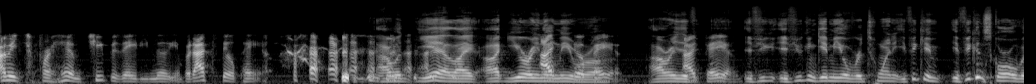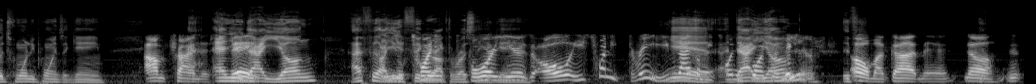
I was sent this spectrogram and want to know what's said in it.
I mean for him, cheap is 80 million, but I'd still pay him. I would, yeah, like like you already know I'd me, bro. pay him. I already, I'd pay him. if you if you can give me over twenty, if you can if you can score over twenty points a game, I'm trying to and say, you're that young, I feel like you'll figure out the rest of Four the game. years old. He's 23. He's not gonna be Yeah, 24 that until young. If- Oh my God, man! No, give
